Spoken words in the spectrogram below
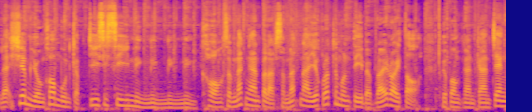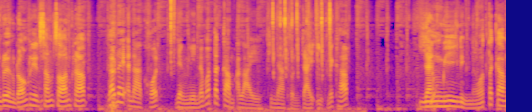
และเชื่อมโยงข้อมูลกับ GCC 1111 ของสำนักงานปลัดสำนักนายกรัฐมนตรีแบบไร้รอยต่อ เพื่อป้องกันการแจ้งเรื่องร้องเรียนซ้ำซ้อนครับ แล้วในอนาคตยังมีนวัตกรรมอะไรที่น่าสนใจอีกไหมครับ ยังมีอีกหนึ่งนวัตกรรม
